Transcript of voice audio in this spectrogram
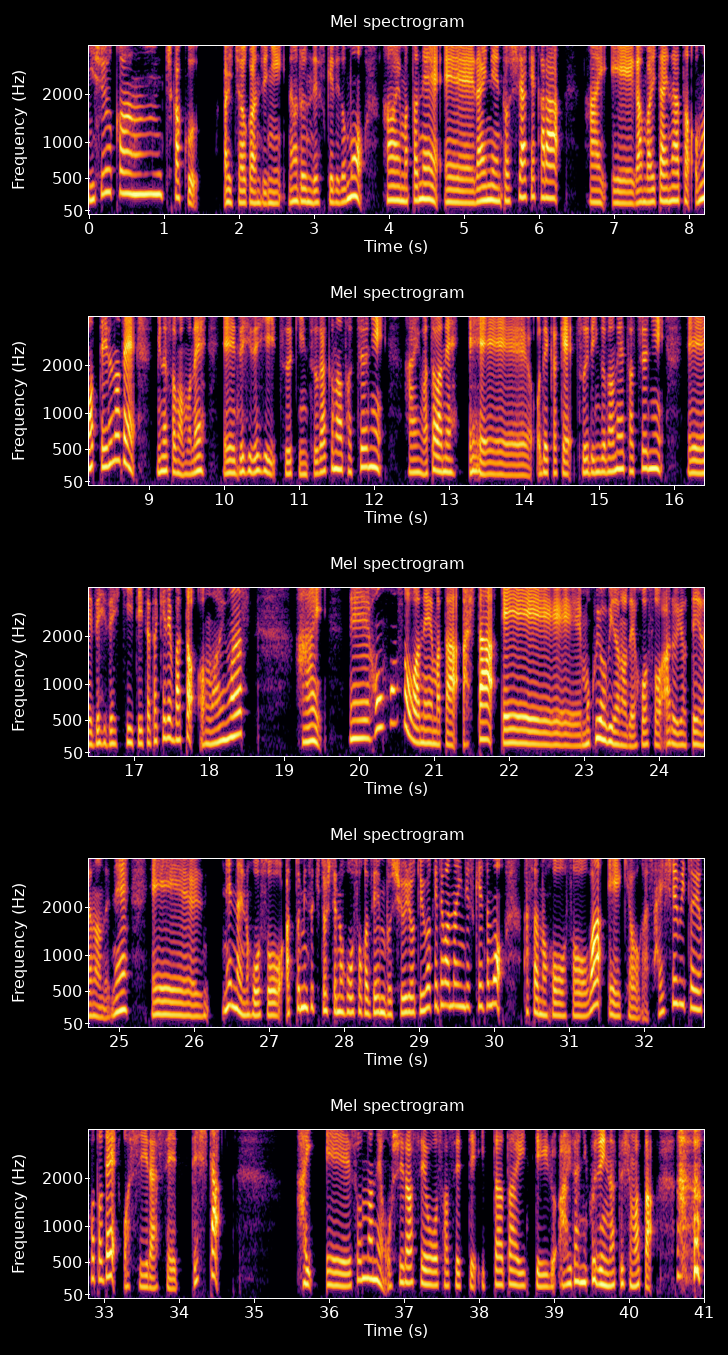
2週間近く空いちゃう感じになるんですけれども、はい。またね、えー、来年年明けから、はい、えー、頑張りたいなと思っているので、皆様もね、えー、ぜひぜひ通勤通学の途中に、はい、またはね、えー、お出かけ、ツーリングのね、途中に、えー、ぜひぜひ聞いていただければと思います。はい。えー、本放送はね、また明日、えー、木曜日なので放送ある予定なのでね、えー、年内の放送、アットみずきとしての放送が全部終了というわけではないんですけれども、朝の放送は、え、今日が最終日ということでお知らせでした。はい。えー、そんなね、お知らせをさせていただいている間に9時になってしまった。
